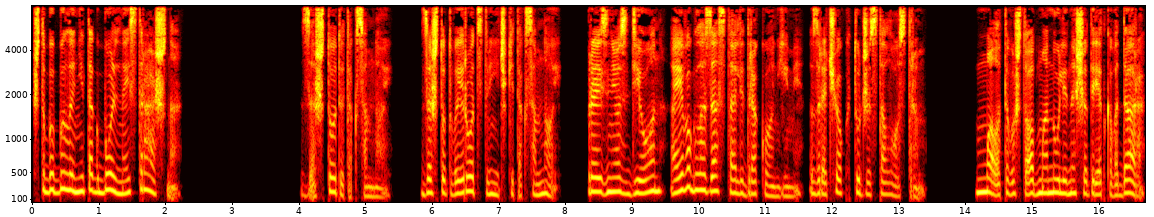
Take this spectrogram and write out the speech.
чтобы было не так больно и страшно. «За что ты так со мной? За что твои родственнички так со мной?» Произнес Дион, а его глаза стали драконьими, зрачок тут же стал острым. Мало того, что обманули насчет редкого дара,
